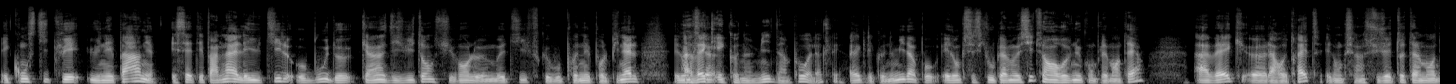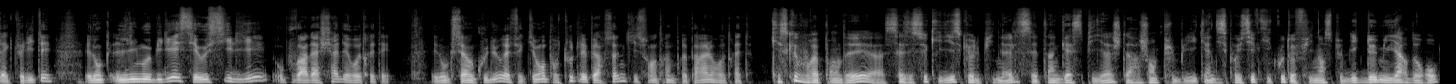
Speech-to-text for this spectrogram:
et constituer une épargne. Et cette épargne-là, elle est utile au bout de 15-18 ans, suivant le motif que vous prenez pour le Pinel. Et donc, avec économie d'impôt à la clé. Avec l'économie d'impôt. Et donc c'est ce qui vous permet aussi de faire un revenu complémentaire avec euh, la retraite. Et donc, c'est un sujet totalement d'actualité. Et donc, l'immobilier, c'est aussi lié au pouvoir d'achat des retraités. Et donc, c'est un coup dur, effectivement, pour toutes les personnes qui sont en train de préparer leur retraite. Qu'est-ce que vous répondez à celles et ceux qui disent que le Pinel, c'est un gaspillage d'argent public, un dispositif qui coûte aux finances publiques 2 milliards d'euros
